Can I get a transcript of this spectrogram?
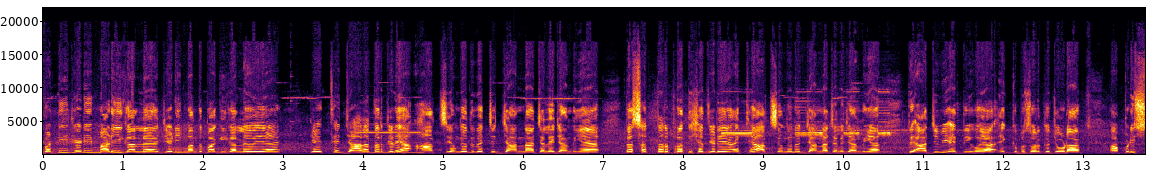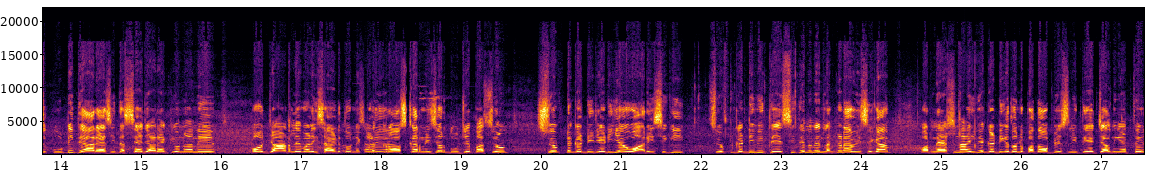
ਵੱਡੀ ਜਿਹੜੀ ਮਾੜੀ ਗੱਲ ਹੈ, ਜਿਹੜੀ ਮੰਦਭਾਗੀ ਗੱਲ ਇਹ ਹੈ ਕਿ ਇੱਥੇ ਜ਼ਿਆਦਾਤਰ ਜਿਹੜੇ ਹਾਦਸੇ ਹੁੰਦੇ ਉਹਦੇ ਵਿੱਚ ਜਾਨਾਂ ਚਲੇ ਜਾਂਦੀਆਂ। ਤਾਂ 70% ਜਿਹੜੇ ਇੱਥੇ ਹਾਦਸੇ ਹੁੰਦੇ ਉਹਨਾਂ ਜਾਨਾਂ ਚਲੇ ਜਾਂਦੀਆਂ। ਤੇ ਅੱਜ ਵੀ ਇੱਦਾਂ ਹੀ ਹੋਇਆ ਇੱਕ ਬਜ਼ੁਰਗ ਜੋੜਾ ਆਪਣੀ ਸਕੂਟੀ ਤੇ ਆ ਰਿਹਾ ਸੀ ਦੱਸਿਆ ਜਾ ਰਿਹਾ ਕਿ ਉਹਨਾਂ ਨੇ ਉਹ ਜਾੜਲੇ ਵਾਲੀ ਸਾਈਡ ਤੋਂ ਨਿਕਲ ਕ੍ਰਾਸ ਕਰਨੀ ਸੀ ਔਰ ਦੂਜੇ ਪਾਸਿਓਂ ਸਵਿਫਟ ਗੱਡੀ ਜਿਹੜੀ ਹੈ ਉਹ ਆ ਰਹੀ ਸੀਗੀ। ਸਵਿਫਟ ਗੱਡੀ ਵੀ ਤੇਜ਼ ਸੀ ਤੇ ਇਹਨਾਂ ਨੇ ਲੰਘਣਾ ਵੀ ਸੀਗਾ। ਔਰ ਨੈਸ਼ਨਲ ਹਾਈਵੇ ਗੱਡੀਆਂ ਤੁਹਾਨੂੰ ਪਤਾ ਆਬਵੀਅਸਲੀ ਤੇਜ਼ ਚੱਲਦੀਆਂ ਇੱਥੇ।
